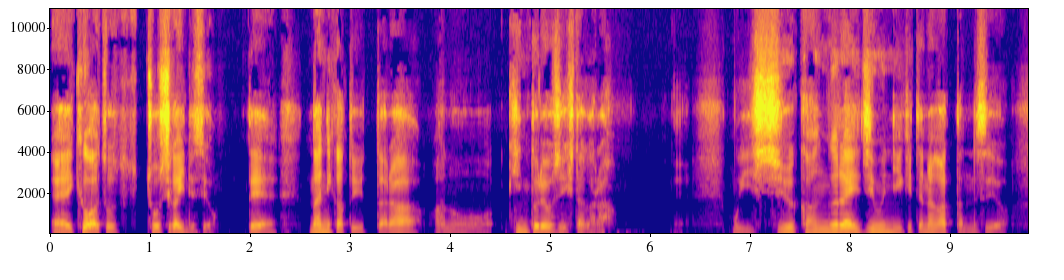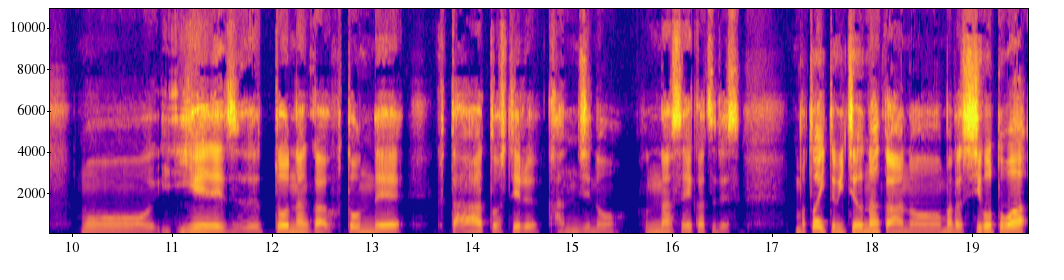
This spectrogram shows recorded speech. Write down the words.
えー、今日はちょ調子がいいんですよ。で、何かと言ったら、あのー、筋トレをしてきたから。もう一週間ぐらいジムに行けてなかったんですよ。もう、家でずっとなんか布団で、くたーっとしてる感じの、そんな生活です。まあ、とはいっても一応なんかあの、まだ仕事は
